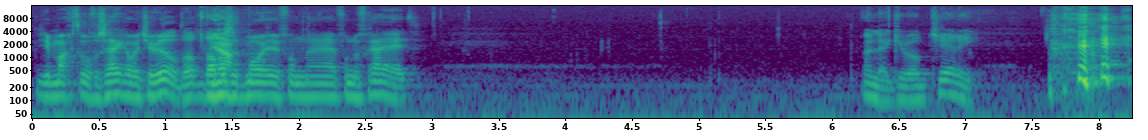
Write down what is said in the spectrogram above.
je mag erover zeggen wat je wil. Dat, dat Ja. is het mooie van, de van de vrijheid. Dan lijkt je wel op Cherry.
